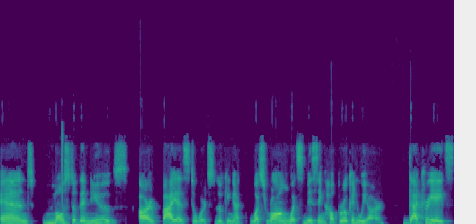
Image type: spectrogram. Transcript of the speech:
And most of the news are biased towards looking at what's wrong, what's missing, how broken we are. That creates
